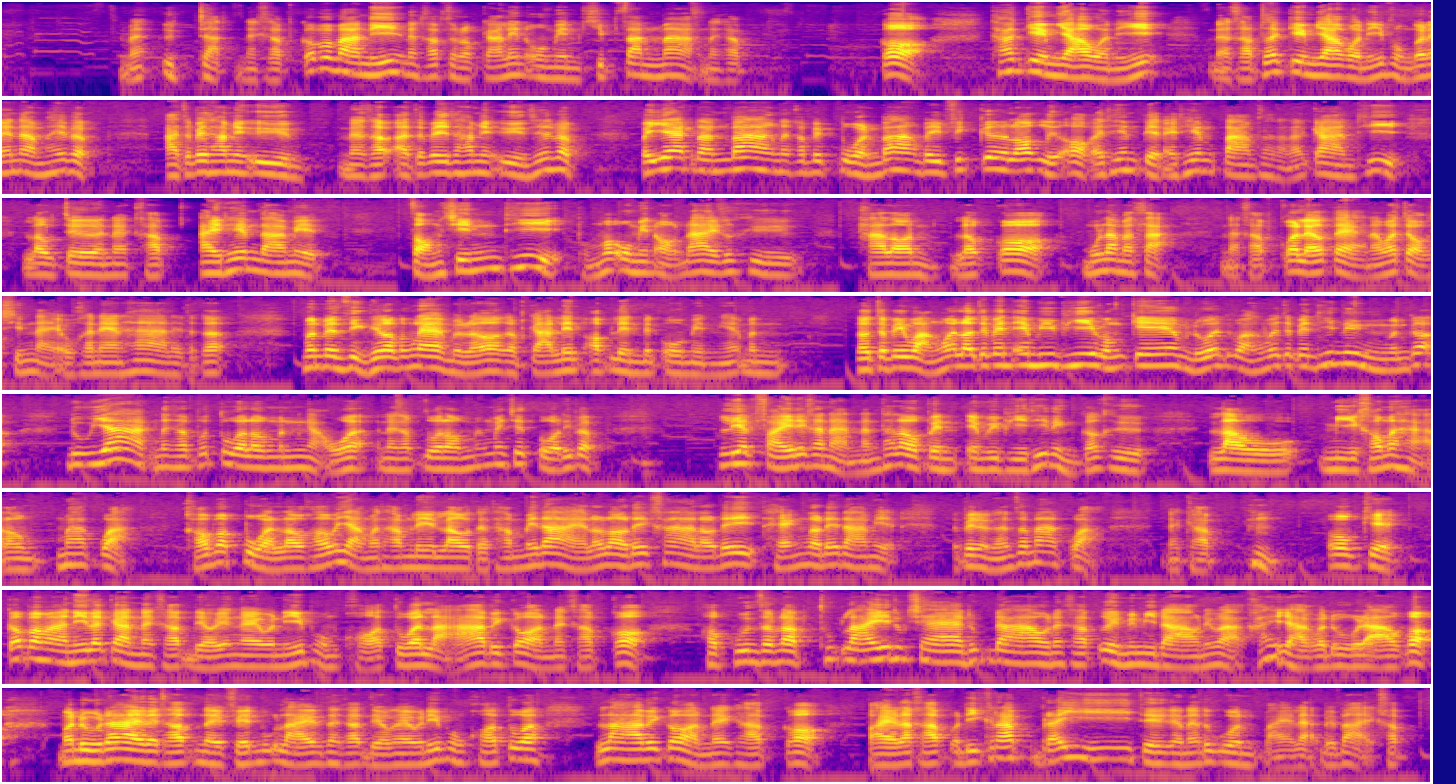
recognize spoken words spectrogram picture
เห็นไหมอึดจัดนะครับ ก็ประมาณนี้นะครับสำหรับการเล่นโอเมนคลิปสั้นมากนะครับ ก็ถ้าเกมยาวกว่านี้นะครับ ถ้าเกมยาวกว่านี้ผมก็แนะนำให้แบบอาจจะไปทำอย่างอื่นนะครับ อาจจะไปทำอย่างอื่น เช่นแบบ ไปแยกดันบ้างนะครับ ไปป่วนบ้างไปฟิกเกอร์ล็อกหรือออกไอเทมเปลี่ยนไอเทมตามสถานการณ์ที่เราเจอนะครับไอเทมดาเมจสองชิ้นที่ผมว่าโอเมนออกได้ก็คือทารอนแล้วก็มุรามาสะนะครับก็แล้วแต่นะว่าจะออกชิ้นไหนโอคะแนน5เลยแต่ก็มันเป็นสิ่งที่เราต้องแลกอยู่แล้วกับการเล่นออฟเลนเป็นโอเมนเงี้ยมันเราจะไปหวังว่าเราจะเป็น MVP ของเกม หรือว่าหวังว่าจะเป็นที่หนึ่งมันก็ดูยากนะครับเพราะตัวเรามันเหงาอะนะครับตัวเราไม่ไม่ใช่ตัวที่แบบ เรียกไฟได้ขนาดนั้น ถ้าเราเป็น MVP ที่หนึ่งก็คือ เรามีเขามาหาเรามากกว่า เขามาปวนเราเขาอยากมาทำเลนเราแต่ทำไม่ได้ แล้วเราได้ค่าเราได้แทงเราได้ดาเมจจะเป็นแบบนั้นซะมากกว่านะครับโอเค ก็ประมาณนี้แล้วกันนะครับ เดี๋ยวยังไงวันนี้ผมขอตัวหลาไปก่อนนะครับ ก็ขอบคุณสำหรับทุกไลค์ทุกแชร์ทุกดาวนะครับ เอ้ยไม่มีดาวนี่หว่า ใครอยากมาดูดาวก็มาดูได้นะครับใน Facebook Live นะครับ เดี๋ยวไงวันนี้ผมขอตัวลาไปก่อนนะครับ ก็ ไปแล้วครับสวัสดีครับไบรท์เจอกันนะทุกคนไปแล้วบ๊ายบายครับ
